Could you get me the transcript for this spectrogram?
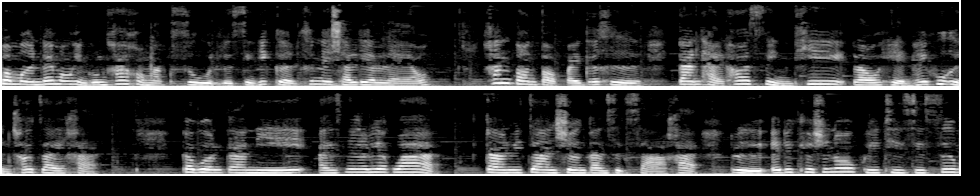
ประเมินได้มองเห็นคุณค่าของหลักสูตร หรือสิ่งที่เกิดขึ้นในชั้นเรียนแล้ว ขั้นตอนต่อไปก็คือ การถ่ายทอดสิ่งที่เราเห็นให้ผู้อื่นเข้าใจค่ะ กระบวนการนี้ไอซ์เนอร์เรียกว่า การวิจารณ์เชิงการศึกษาค่ะ หรือ educational criticism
